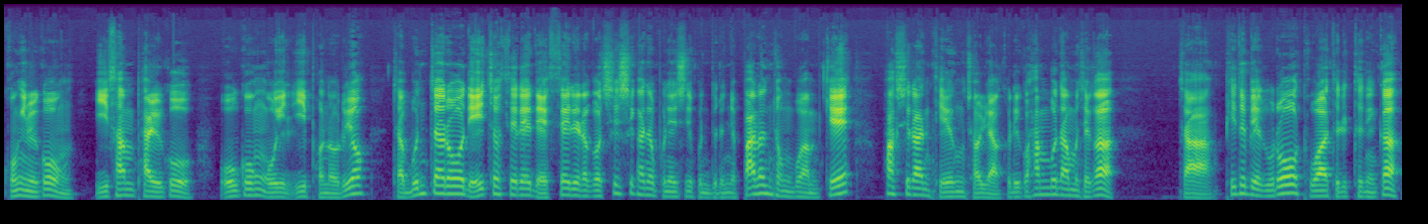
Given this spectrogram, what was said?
010-2389-5051 이 번호로요. 자, 문자로 네이처셀의 넷셀이라고 실시간으로 보내시는 분들은요. 빠른 정보와 함께 확실한 대응 전략 그리고 한 분 한 분 제가 자 피드백으로 도와드릴 테니까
